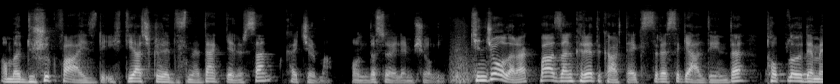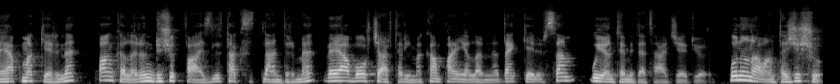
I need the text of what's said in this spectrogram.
Ama düşük faizli ihtiyaç kredisine denk gelirsem kaçırmam. Onu da söylemiş olayım. İkinci olarak bazen kredi kartı ekstresi geldiğinde toplu ödeme yapmak yerine bankaların düşük faizli taksitlendirme veya borç erteleme kampanyalarına denk gelirsem bu yöntemi de tercih ediyorum. Bunun avantajı şu.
